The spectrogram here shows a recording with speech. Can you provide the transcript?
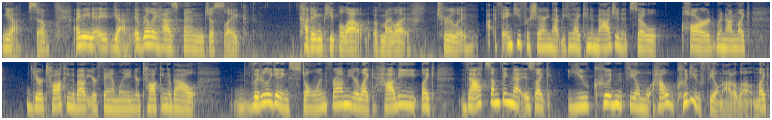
Yeah, so I mean, it, yeah, it really has been just like cutting people out of my life, truly. Thank you for sharing that because I can imagine it's so hard when I'm like, you're talking about your family and you're talking about literally getting stolen from. You're like, how do you, like, that's something that is like you couldn't feel more how could you feel not alone like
